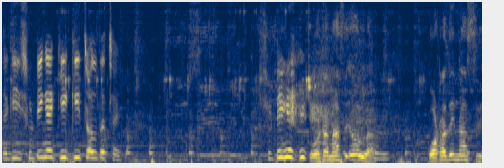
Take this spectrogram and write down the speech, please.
দেখি শুটিং এ কি কি চলতেছে? কটা নাচে ওল্লা কটা দিন নাচে?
